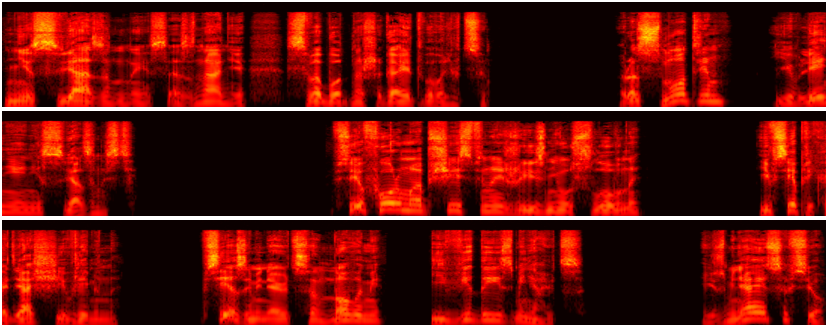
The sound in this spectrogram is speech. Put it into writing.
не связанное сознание свободно шагает в эволюцию. Рассмотрим явление несвязанности. Все формы общественной жизни условны, и все приходящие временны. Все заменяются новыми, и виды изменяются. Изменяется все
